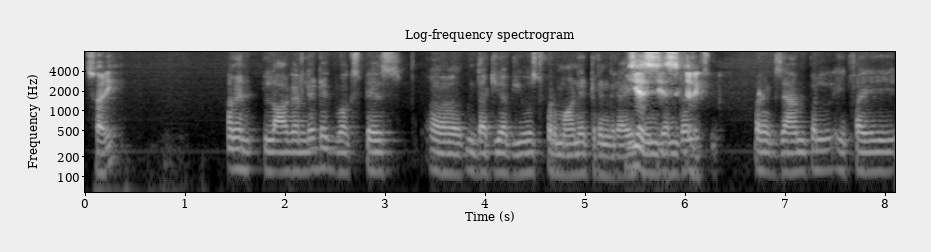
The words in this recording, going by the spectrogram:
sorry I mean log analytic workspace uh, that you have used for monitoring, right? yes In yes general, correct for example, if I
